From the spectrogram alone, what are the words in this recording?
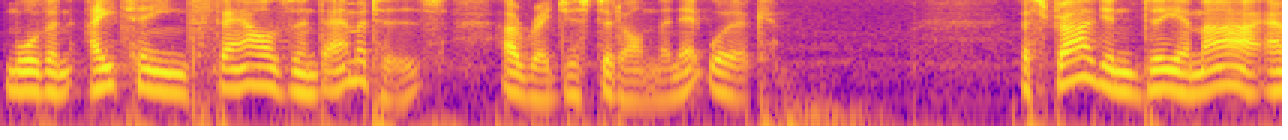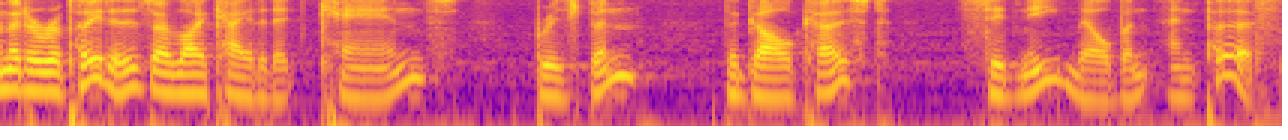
More than 18,000 amateurs are registered on the network. Australian DMR amateur repeaters are located at Cairns, Brisbane, the Gold Coast, Sydney, Melbourne, and Perth.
